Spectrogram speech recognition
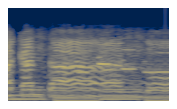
va cantando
